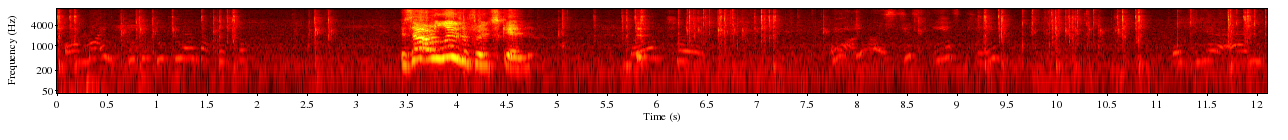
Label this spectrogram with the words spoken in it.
At that. Is a loser food skin? No, Uh, it's a... Oh, it was just AFK. But yeah, and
